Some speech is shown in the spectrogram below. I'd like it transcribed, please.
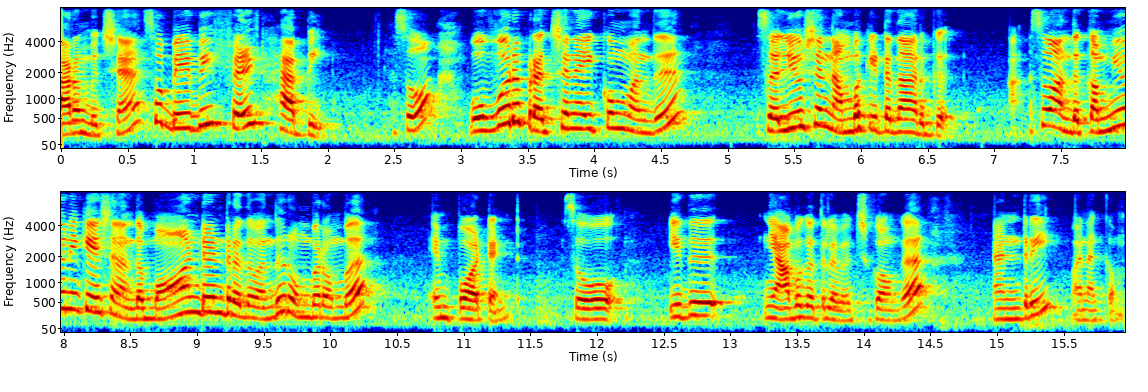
ஆரம்பித்தேன் so baby felt happy so ஒவ்வொரு பிரச்சனைக்கும் வந்து சொல்யூஷன் நம்ம கிட்ட தான் இருக்குது ஸோ அந்த கம்யூனிகேஷன் அந்த பாண்டுன்றது வந்து ரொம்ப ரொம்ப இம்பார்ட்டண்ட் ஸோ இது ஞாபகத்தில் வச்சுக்கோங்க. நன்றி வணக்கம்.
